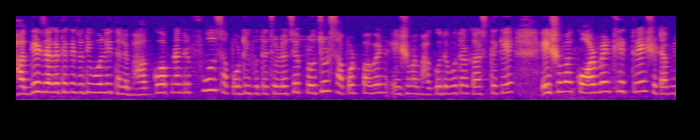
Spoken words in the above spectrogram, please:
ভাগ্যের জায়গা থেকে যদি বলি, তাহলে ভাগ্য আপনাদের ফুল সাপোর্টিভ হতে চলেছে। প্রচুর সাপোর্ট পাবেন এই সময় ভাগ্য দেবতার কাছ থেকে। এই সময় কর্মের ক্ষেত্রে সেটা আপনি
